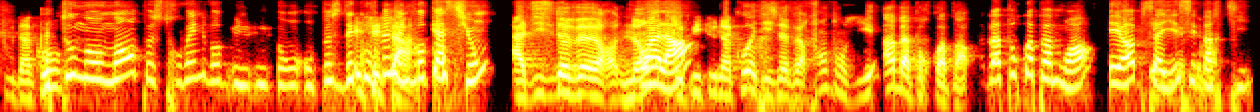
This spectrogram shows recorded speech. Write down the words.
tout d'un coup. À tout moment, on peut se trouver une, on peut se découvrir une vocation. À 19h, non. Voilà. Et puis tout d'un coup, à 19h30, on se dit, ah bah pourquoi pas. Bah pourquoi pas moi Et hop, ça y est, c'est parti.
